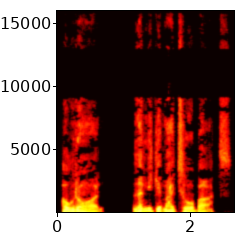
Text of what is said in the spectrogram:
Hold on. Let me get my toolbox.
